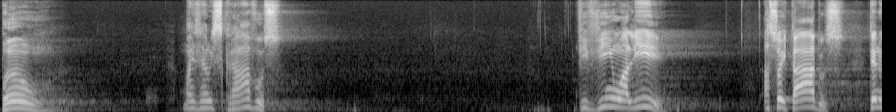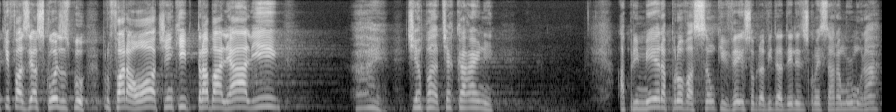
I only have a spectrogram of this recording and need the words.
pão, mas eram escravos. Viviam ali, açoitados, tendo que fazer as coisas para o faraó, tinha que trabalhar ali. Ai, tinha, tinha carne. A primeira aprovação que veio sobre a vida deles, eles começaram a murmurar.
